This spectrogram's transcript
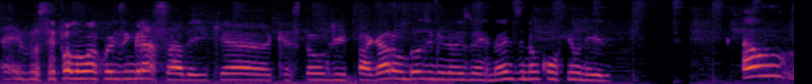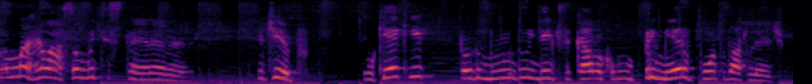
É, você falou uma coisa engraçada aí, que é a questão de pagaram 12 milhões do Hernandes e não confiam nele. É um, uma relação muito estranha, né, velho? E tipo, o que é que todo mundo identificava como o primeiro ponto do Atlético?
